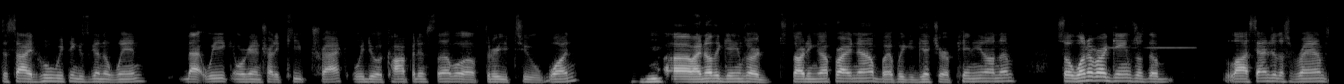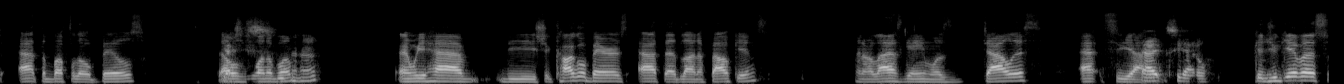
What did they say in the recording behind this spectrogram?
decide who we think is going to win that week, and we're going to try to keep track. We do a confidence level of three, two, one. Mhm. Uh, I know the games are starting up right now, but if we could get your opinion on them. So one of our games was the Los Angeles Rams at the Buffalo Bills. That was one of them. Uh-huh. And we have the Chicago Bears at the Atlanta Falcons. And our last game was Dallas at Seattle. At Seattle. Could you give us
